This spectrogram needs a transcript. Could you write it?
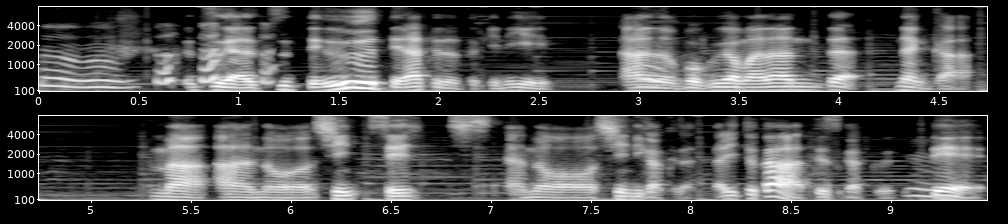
うんうん。うつがうつってうーってなってた時にあの、うん。僕が学んだなんかまああのしせあの心理学だったりとか哲学って、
